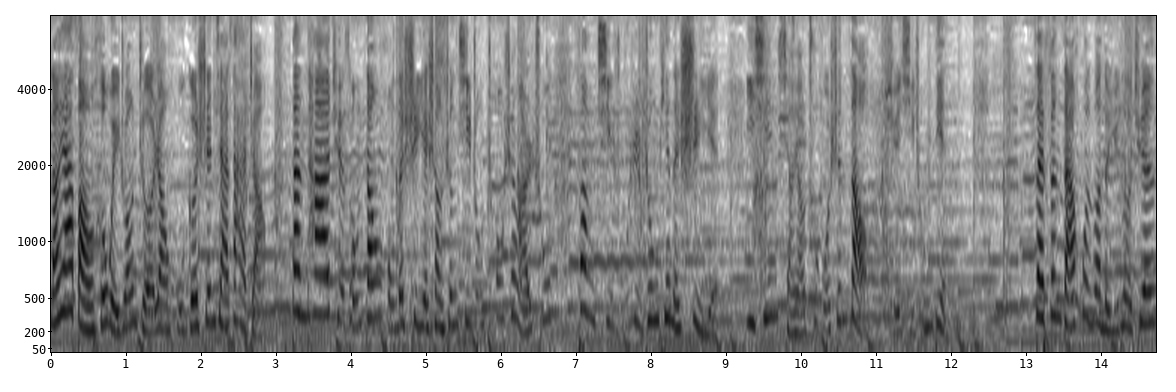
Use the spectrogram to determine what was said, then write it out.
琅琊榜》和《伪装者》让胡歌身价大涨。但他却从当红的事业上升期中抽身而出，放弃如日中天的事业，一心想要出国深造、学习充电。在纷杂混乱的娱乐圈，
